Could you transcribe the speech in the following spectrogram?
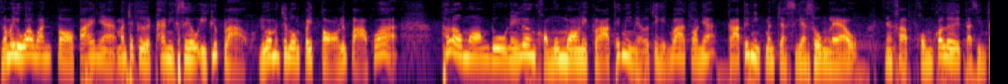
เราไม่รู้ว่าวันต่อไปเนี่ยมันจะเกิดแพนิคเซลอีกหรือเปล่า หรือว่ามันจะลงไปต่อหรือเปล่า เพราะว่าถ้าเรามองดูในเรื่องของมุมมองในกราฟเทคนิคเนี่ยเราจะเห็นว่าตอนนี้กราฟเทคนิคมันจะเสียทรงแล้วนะครับผมก็เลยตัดสินใจ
